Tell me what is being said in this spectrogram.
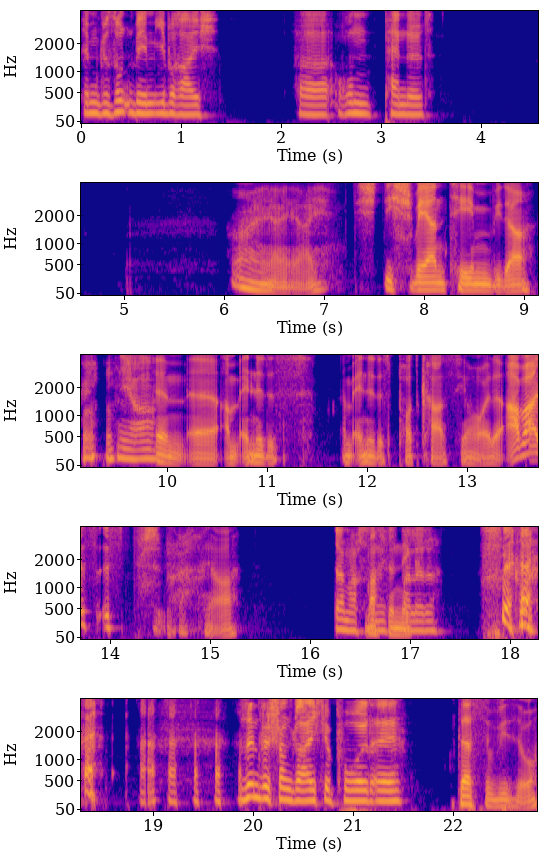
im gesunden BMI-Bereich äh, rumpendelt. Eieiei. Die, die schweren Themen wieder Ja. ähm, äh, am Ende des am Ende des Podcasts hier heute. Aber es ist, ach ja, Da machst du nichts. Ballette. Sind wir schon gleich gepolt, ey. Das sowieso.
